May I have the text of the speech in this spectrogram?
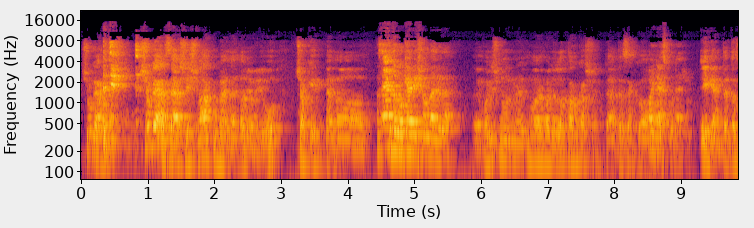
Sugárzás, sugárzás és vákum ellen nagyon jó, csak éppen a... Az Endoron kevés van belőle. ö, hogy is mondom ma- magyarul a concussion? Tehát ezek a... Agyrázkodás. Igen, tehát az,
